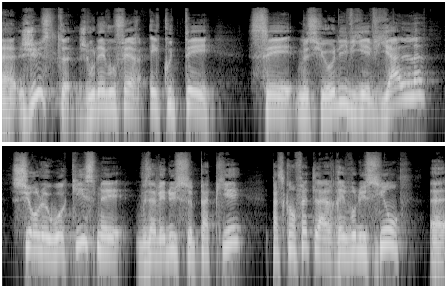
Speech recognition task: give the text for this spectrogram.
Euh, juste, je voulais vous faire écouter, c'est Monsieur Olivier Vial sur le wokisme, et vous avez lu ce papier, parce qu'en fait, la révolution euh,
